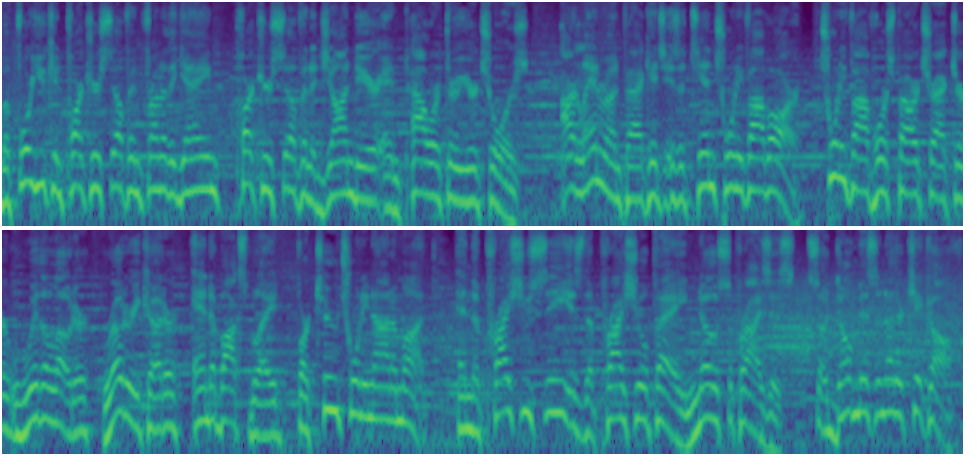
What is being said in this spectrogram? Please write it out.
Before you can park yourself in front of the game, park yourself in a John Deere and power through your chores. Our land run package is a 1025R, 25 horsepower tractor with a loader, rotary cutter, and a box blade for $229 a month. And the price you see is the price you'll pay, no surprises. So don't miss another kickoff.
